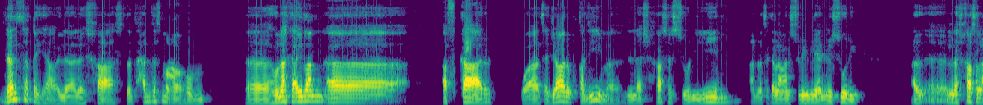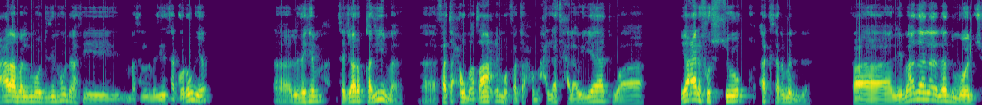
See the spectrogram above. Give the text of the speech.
نلتقي هؤلاء الأشخاص، نتحدث معهم، هناك أيضًا آآ أفكار وتجارب قديمة للأشخاص السوريين، أنا أتكلم عن السوريين لأني سوري، آآ الأشخاص العرب الموجودين هنا في مثلًا مدينة أكورونيا، آآ لديهم تجارب قديمة، آآ فتحوا مطاعم وفتحوا محلات حلويات ويعرفوا السوق أكثر منا، فلماذا لا ندمج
